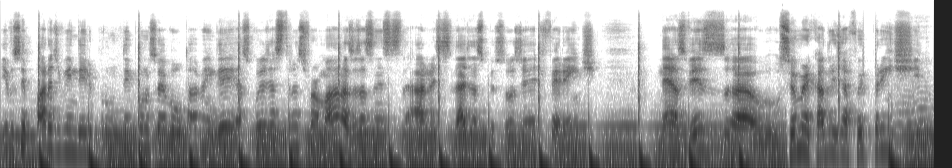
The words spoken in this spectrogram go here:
e você para de vender ele por um tempo, quando você vai voltar a vender, as coisas já se transformaram, às vezes a necessidade das pessoas já é diferente, né? Às vezes uh, o seu mercado já foi preenchido,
